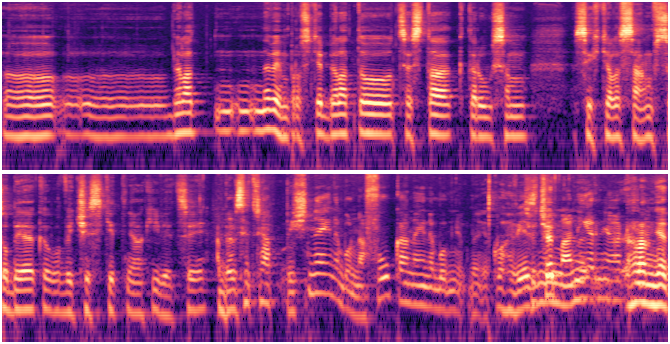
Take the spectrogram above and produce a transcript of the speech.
uh, byla, nevím, prostě byla to cesta, kterou jsem si chtěl sám v sobě jako vyčistit nějaké věci. A byl jsi třeba pišnej, nebo nafoukaný, nebo mě, jako hvězdný Čet- manír nějaký? Hele, mě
